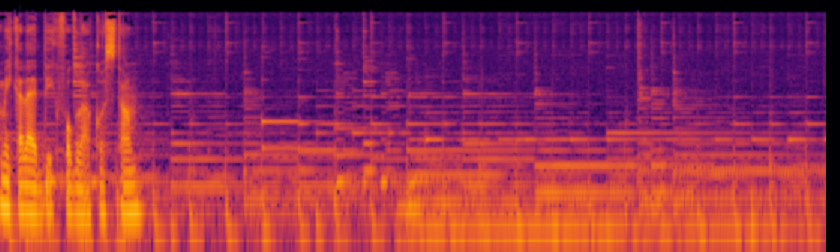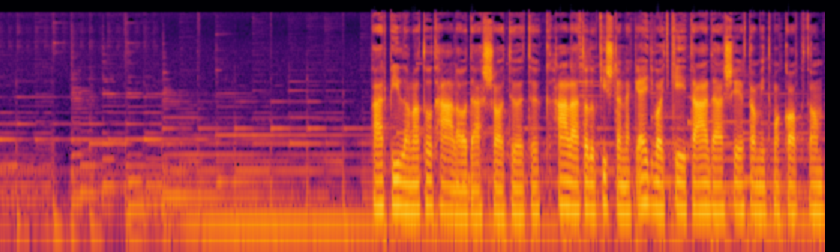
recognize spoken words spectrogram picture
amikkel eddig foglalkoztam. Pár pillanatot hálaadással töltök. Hálát adok Istennek egy vagy két áldásért, amit ma kaptam,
